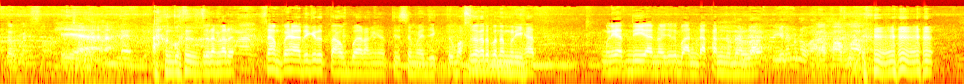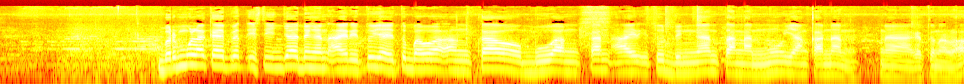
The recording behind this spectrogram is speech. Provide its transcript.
Termeso. Iya. Aku sedang ada sampai hari kita tahu barangnya tisu magic itu. Maksudnya kada pernah melihat melihat di anu aja bandakan dulu lo. Alfamart. Bermula kaifat istinja dengan air itu yaitu bahwa engkau buangkan air itu dengan tanganmu yang kanan. Nah, gitu nalo.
